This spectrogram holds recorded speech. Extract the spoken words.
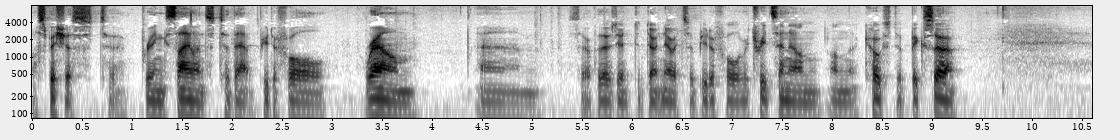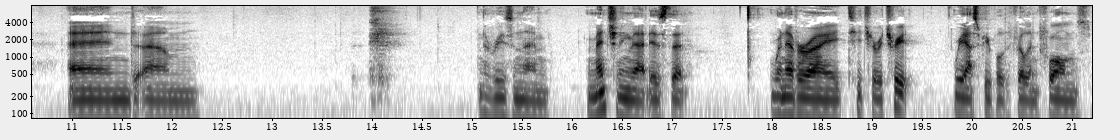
auspicious to bring silence to that beautiful realm. Um, so, for those who don't know, it's a beautiful retreat center on, on the coast of Big Sur. And um, the reason I'm mentioning that is that whenever I teach a retreat, we ask people to fill in forms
